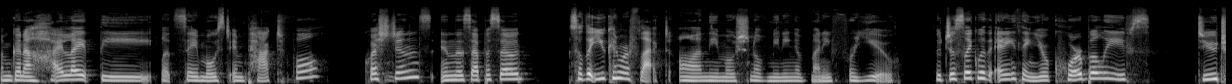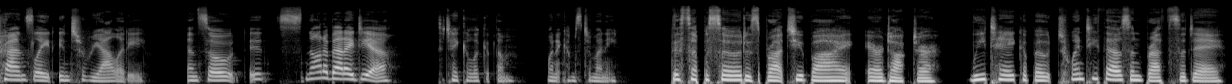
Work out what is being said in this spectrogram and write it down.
I'm going to highlight the, let's say, most impactful questions in this episode so that you can reflect on the emotional meaning of money for you. So, just like with anything, your core beliefs do translate into reality. And so, it's not a bad idea to take a look at them when it comes to money. This episode is brought to you by Air Doctor. We take about 20,000 breaths a day.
